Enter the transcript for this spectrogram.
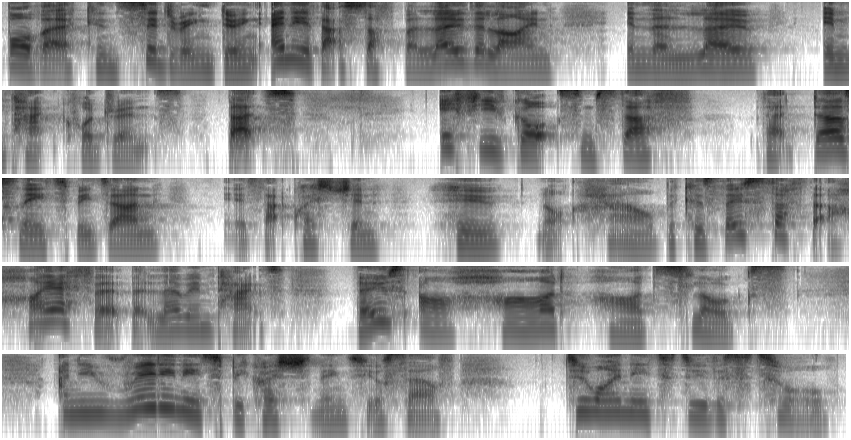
bother considering doing any of that stuff below the line in the low impact quadrants. But if you've got some stuff that does need to be done, it's that question who, not how, because those stuff that are high effort but low impact, those are hard, hard slogs. And you really need to be questioning to yourself do I need to do this at all?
